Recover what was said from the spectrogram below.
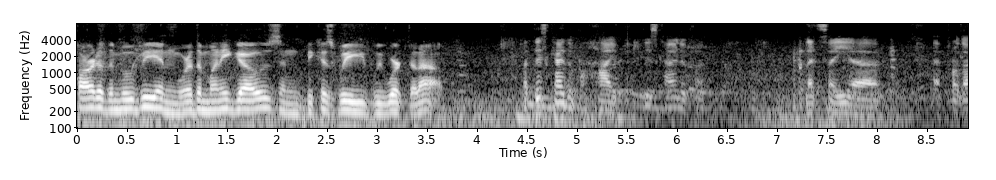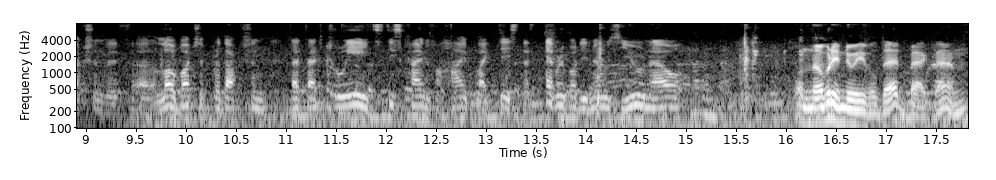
part of the movie and where the money goes, and because we we worked it out. But this kind of a hype, this kind of a, let's say, uh, a production with uh, low budget production that, that creates this kind of a hype like this that everybody knows you now. Well, nobody knew Evil Dead back then,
